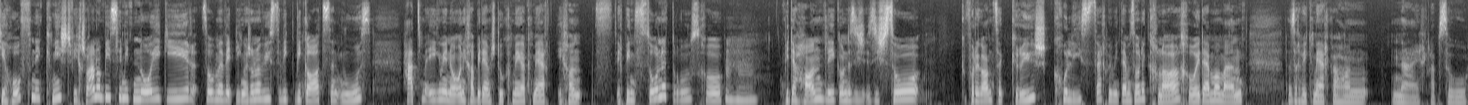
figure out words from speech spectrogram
die Hoffnung gemischt, vielleicht schon auch noch ein bisschen mit Neugier, so, man will irgendwie schon noch wissen, wie, wie geht es denn aus, hat man irgendwie noch, und ich habe bei diesem Stück mega gemerkt, ich, han, ich bin so nicht rausgekommen Mhm. bei der Handlung und es ist, es ist so von der ganzen Geräuschkulisse, ich bin mit dem so nicht klar gekommen in dem Moment, dass ich wie gemerkt habe, nein, ich glaube, so,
